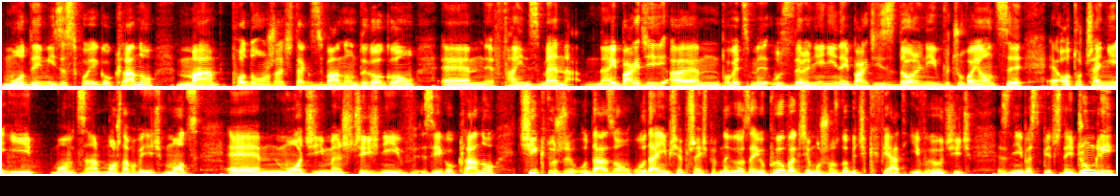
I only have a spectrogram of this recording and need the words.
młodymi ze swojego klanu ma podążać tak zwaną drogą em, Findsmana. Najbardziej, em, powiedzmy, uzdolnieni, najbardziej zdolni, wyczuwający e, otoczenie i można, można powiedzieć moc młodzi mężczyźni w, z jego klanu, ci, którzy udadzą, uda im się przejść pewnego rodzaju próbę, gdzie muszą zdobyć kwiat i wrócić z niebezpiecznej dżungli,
